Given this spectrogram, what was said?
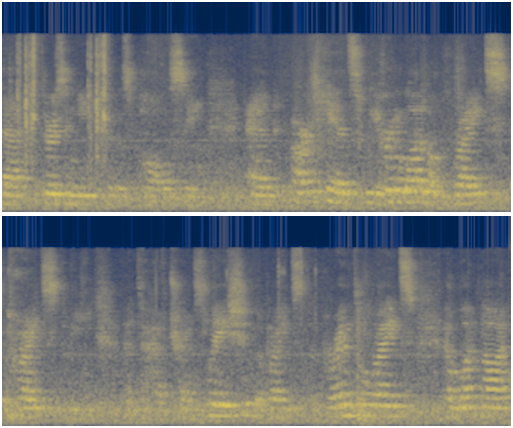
that there's a need for this policy. And our kids, we heard a lot about rights, the rights to be, uh, to have translation, the rights, the parental rights and whatnot.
